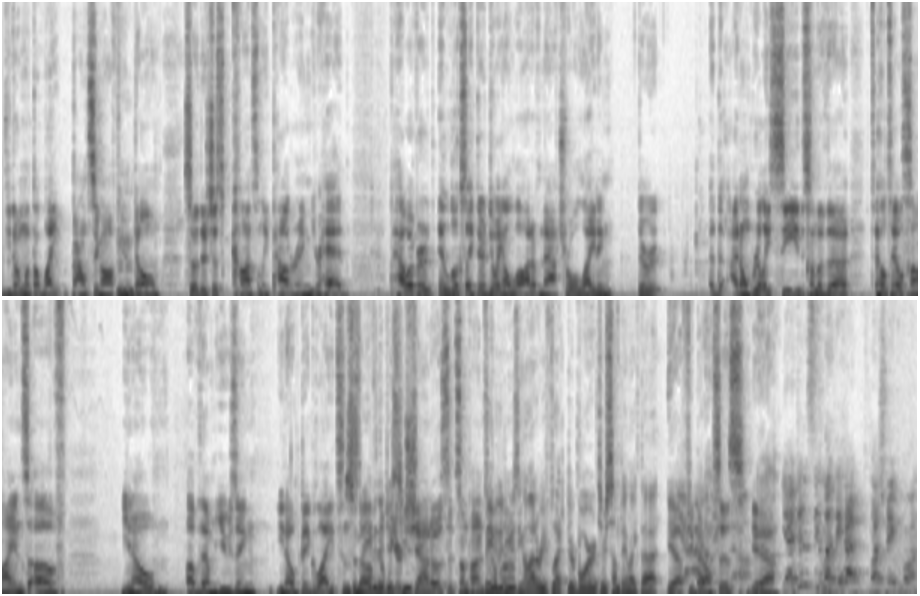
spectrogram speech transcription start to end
you don't want the light bouncing off your dome. So there's just constantly powdering your head. However, it looks like they're doing a lot of natural lighting. They're I don't really see some of the telltale signs of you know of them using you know big lights and So stuff. maybe The just weird using- shadows that sometimes Maybe come they're around. using a lot of reflector boards or something like that. yeah, a few Yeah, bounces. so. Yeah. Yeah. Yeah, it didn't seem like they had much makeup on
